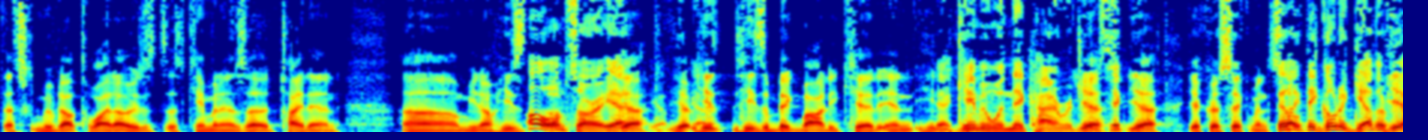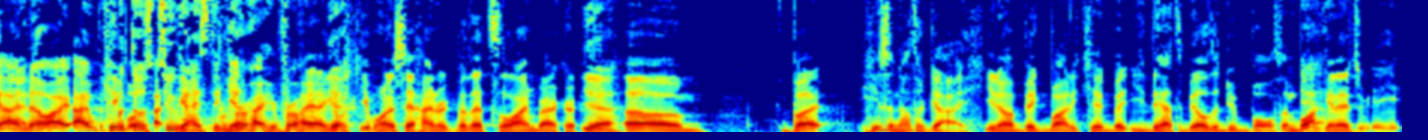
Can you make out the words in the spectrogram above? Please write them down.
that's moved out to Whiteout, he just came in as a tight end. Um, you know, he's. Oh, I'm sorry. Yeah, yeah, yeah, He's, he's, a big body kid, and he yeah, came in with Nick Henrich. Yes, yeah, yeah, Chris Hickman. They like they go together. yeah, I know. I, I keep, put those two guys together. Right, right. I yeah. keep wanting to say Henrich, but that's the linebacker. Yeah. Um, but he's another guy, you know, a big body kid, but they have to be able to do both. And blocking yeah. edge,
